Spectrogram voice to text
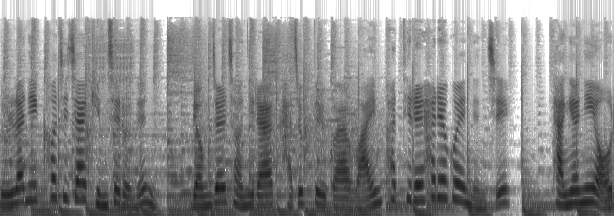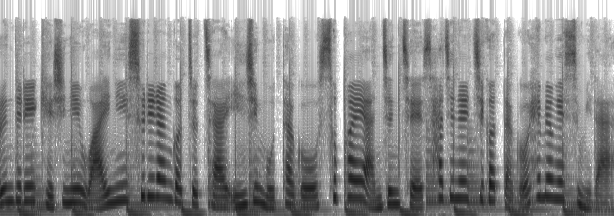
논란이 커지자 김세론은 명절 전이라 가족들과 와인 파티를 하려고 했는지 당연히 어른들이 계시니 와인이 술이란 것조차 인식 못하고 소파에 앉은 채 사진을 찍었다고 해명했습니다.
